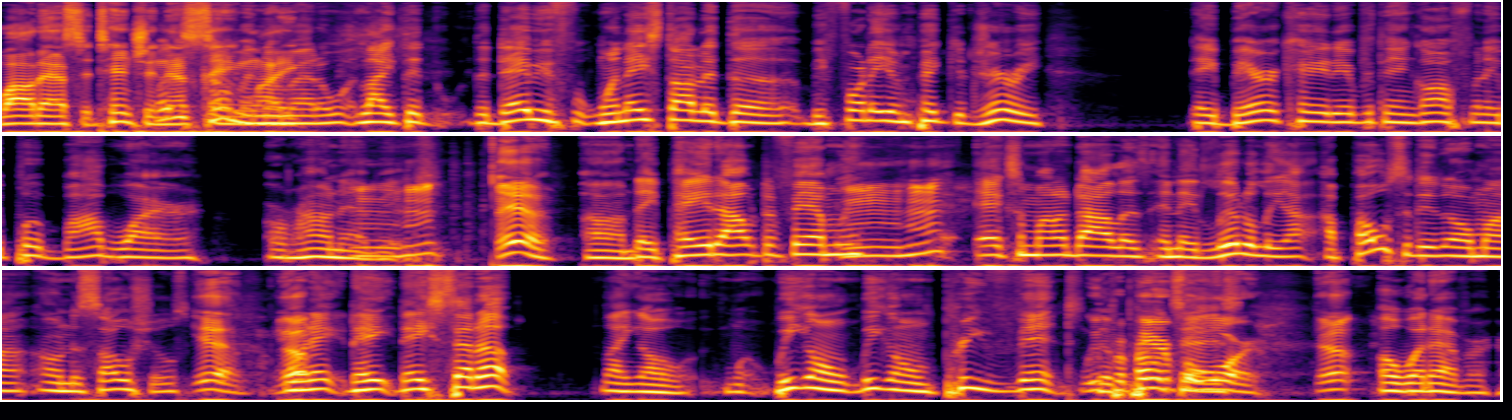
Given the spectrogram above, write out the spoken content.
wild ass attention. But That's coming like, no matter what. Like the the day before when they started the before they even picked the jury, they barricaded everything off and they put barbed wire around that bitch. yeah, Um, they paid out the family Mm-hmm. X amount of dollars, and they literally I, I posted it on my on the socials. yeah, yep. they, they they set up like oh we gon' we gonna prevent we the prepare for war. Yep. or whatever.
